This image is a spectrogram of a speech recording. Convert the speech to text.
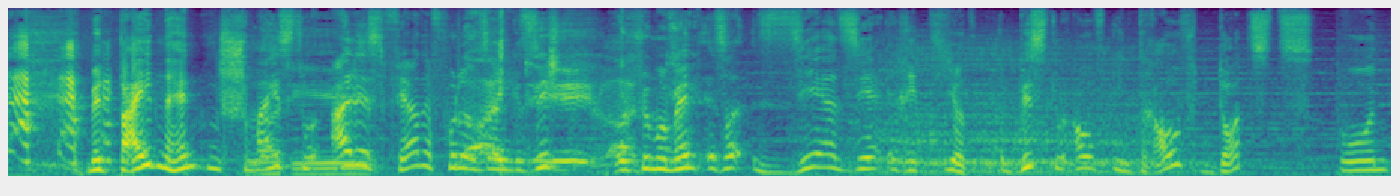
Mit beiden Händen schmeißt Lotti. du alles Pferdefutter in sein Gesicht. Und für den Moment ist er sehr, sehr irritiert. Bis du auf ihn drauf dotzt und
